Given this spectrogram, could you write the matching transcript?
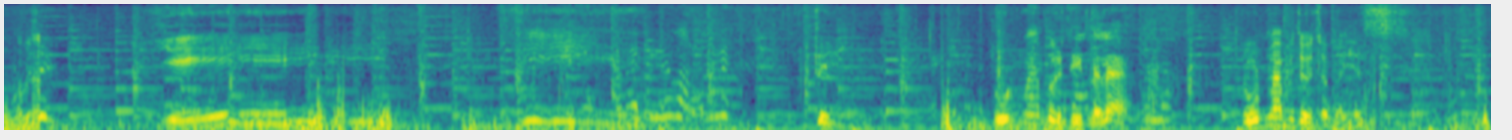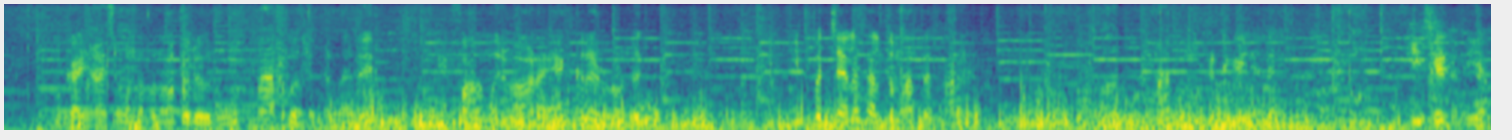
അപ്പൂസിന്. റൂട്ട് മാപ്പ് കിട്ടിയിട്ടില്ല അല്ലേ? റൂട്ട് മാപ്പ് ചോദിച്ചോക്കാം യെസ് കഴിഞ്ഞ ആഴ്ച വന്നപ്പോൾ നമുക്കൊരു റൂട്ട് മാപ്പ് തന്നിട്ടുണ്ട് അതായത് ഈ ഫാം ഒരുപാട് ഏക്കറുകളുണ്ട് ഇപ്പം ചില സ്ഥലത്ത് മാത്രമേ സാധനം കിട്ടും അപ്പോൾ അത് റൂട്ട് മാപ്പ് നമുക്ക് കിട്ടിക്കഴിഞ്ഞാൽ ഈസി ആയിട്ട് എന്ത് ചെയ്യാം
